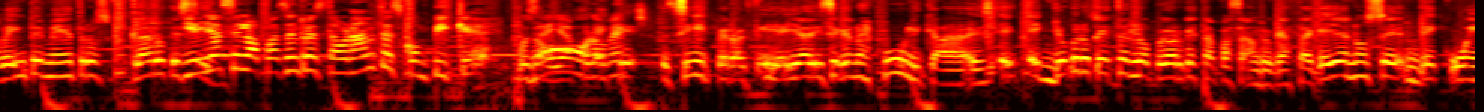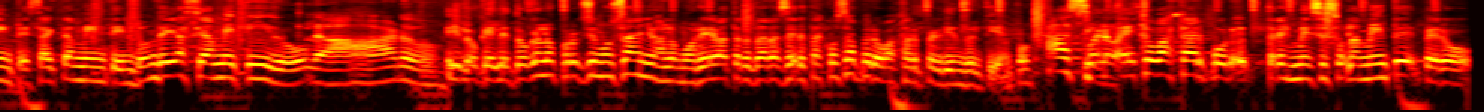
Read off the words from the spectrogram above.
a 20 metros, claro que Y sí. ella se la pasa en restaurantes con Piqué, pues No, ahí es aprovecha. que- sí, pero al y ella dice que no es pública. Es- es- es- yo creo que esto es lo peor que está pasando, que hasta que ella no se dé cuenta exactamente en dónde ella se ha metido. Claro. Y lo que le toca en los próximos años, a lo mejor ella va a tratar de hacer estas cosas, pero va a estar perdiendo el tiempo. Así bueno, es. esto va a estar por tres meses solamente, pero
